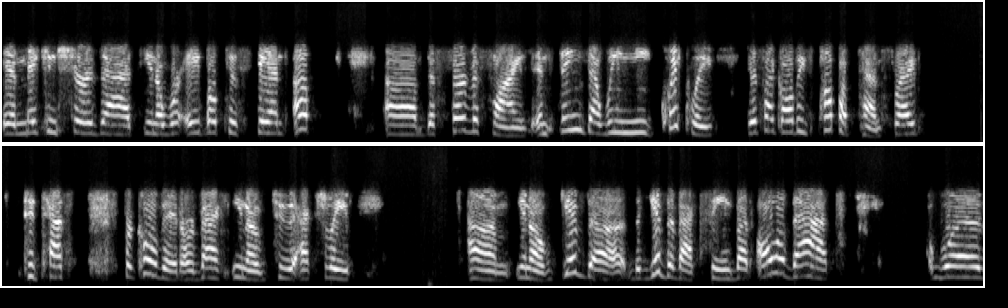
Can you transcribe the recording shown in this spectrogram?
and making sure that you know we're able to stand up uh, the service lines and things that we need quickly, just like all these pop-up tents, right? To test for COVID or vac, you know, to actually, um, you know, give the, the give the vaccine. But all of that was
